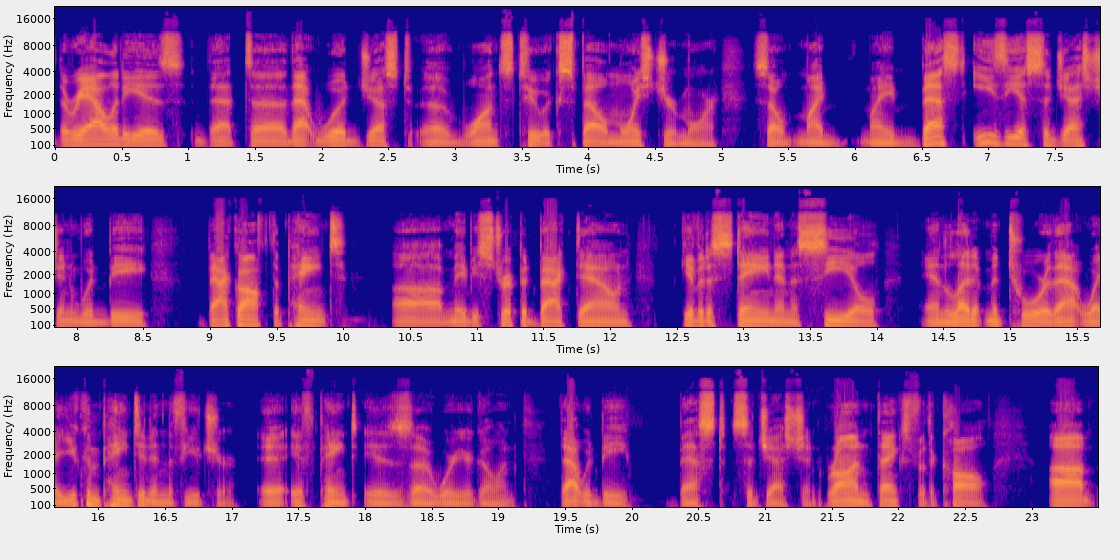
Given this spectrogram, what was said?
the reality is that uh, that wood just uh, wants to expel moisture more. So my my best, easiest suggestion would be back off the paint, uh, maybe strip it back down, give it a stain and a seal, and let it mature that way. You can paint it in the future if paint is uh, where you're going. That would be best suggestion. Ron, thanks for the call. Um,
